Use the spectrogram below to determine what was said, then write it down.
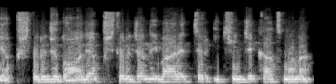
yapıştırıcı, doğal yapıştırıcıdan ibarettir. İkinci katmanı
